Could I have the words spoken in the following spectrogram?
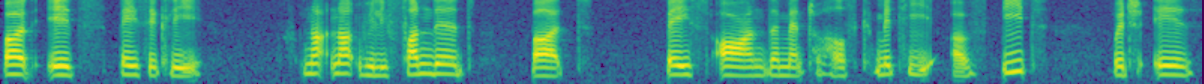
but it's basically not not really funded, but based on the mental health committee of BEAT, which is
